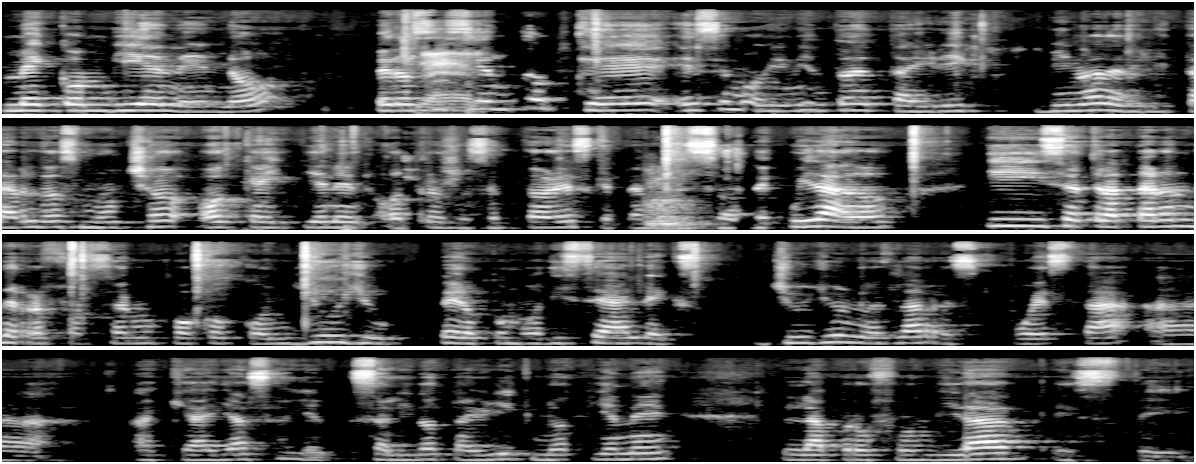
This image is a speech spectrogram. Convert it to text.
me conviene, ¿no? Pero sí siento que ese movimiento de Tyreek vino a debilitarlos mucho. Ok, tienen otros receptores que también son de cuidado, y se trataron de reforzar un poco con Yuyu, pero como dice Alex, Yuyu no es la respuesta a, que haya salido Tyreek, no tiene la profundidad este,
